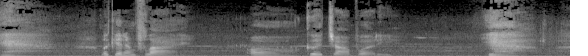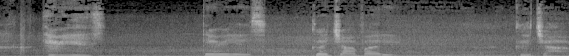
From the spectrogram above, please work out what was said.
Yeah. Look at him fly. Oh, good job, buddy. Yeah. There he is. There he is. Good job, buddy. Good job.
